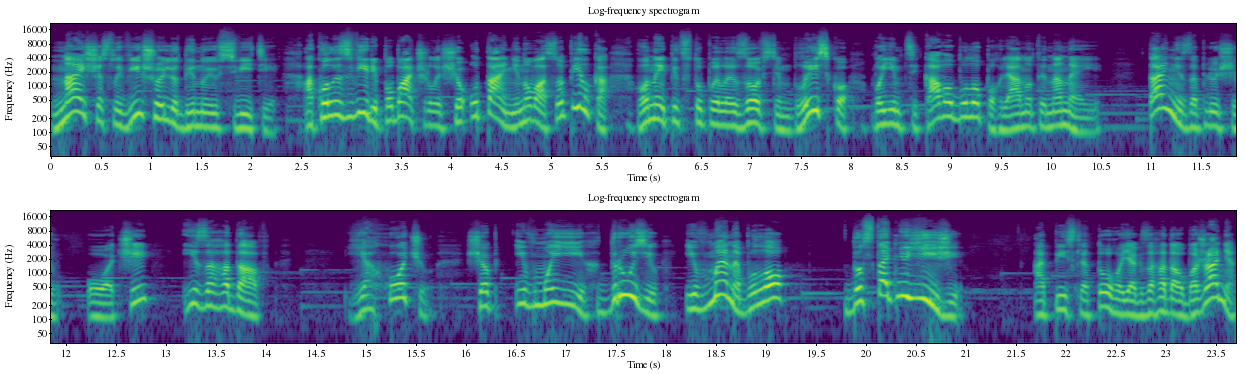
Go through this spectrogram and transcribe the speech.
найщасливішою людиною в світі. А коли звірі побачили, що у тайні нова сопілка, вони підступили зовсім близько, бо їм цікаво було поглянути на неї. Тайні заплющив очі і загадав: Я хочу, щоб і в моїх друзів, і в мене було достатньо їжі. А після того, як загадав бажання,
